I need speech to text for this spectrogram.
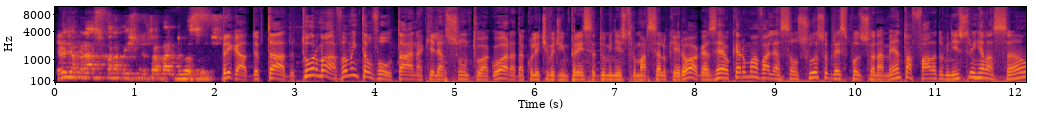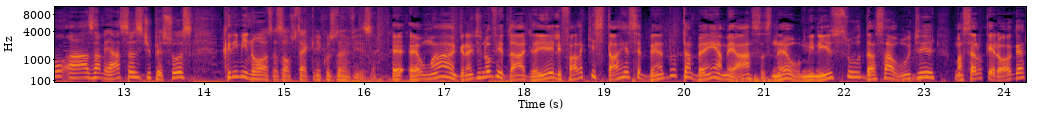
Grande abraço, parabéns pelo trabalho de vocês. Obrigado, deputado. Turma, vamos então voltar naquele assunto agora da coletiva de imprensa do ministro Marcelo Queiroga. Zé, eu quero uma avaliação sua sobre esse posicionamento, a fala do ministro em relação às ameaças de pessoas criminosas aos técnicos da Anvisa. É, é uma grande novidade. Aí ele fala que está recebendo também ameaças, né? O ministro da Saúde, Marcelo Queiroga,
